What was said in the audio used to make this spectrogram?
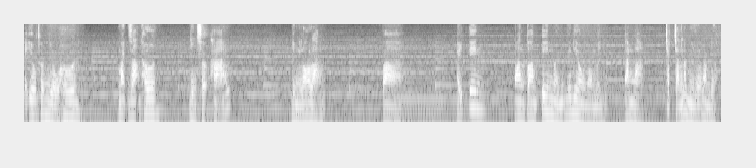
hãy yêu thương nhiều hơn mạnh dạn hơn đừng sợ hãi đừng lo lắng và hãy tin, hoàn toàn tin vào những cái điều mà mình đang làm. Chắc chắn là mình sẽ làm được.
